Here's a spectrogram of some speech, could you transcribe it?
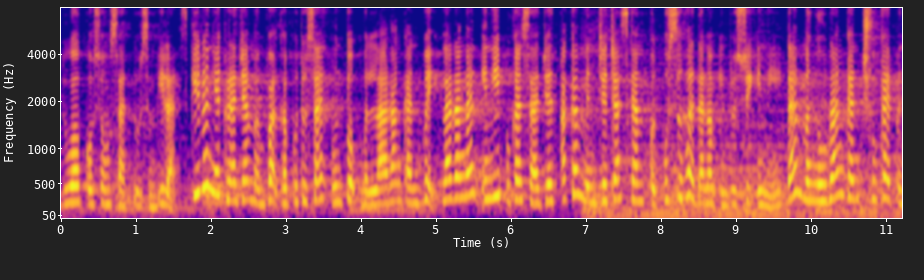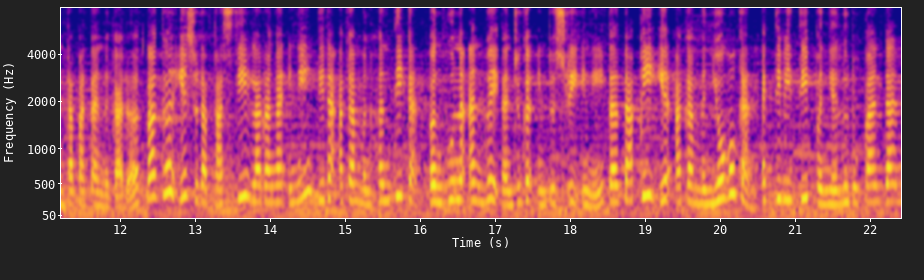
2019. Sekiranya kerajaan membuat keputusan untuk melarangkan vape, larangan ini bukan sahaja akan menjejaskan pengusaha dalam industri ini dan mengurangkan cukai pendapatan negara, maka ia sudah pasti larangan ini tidak akan menghentikan penggunaan vape dan juga industri ini tetapi ia akan menyuburkan aktiviti penyeludupan dan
